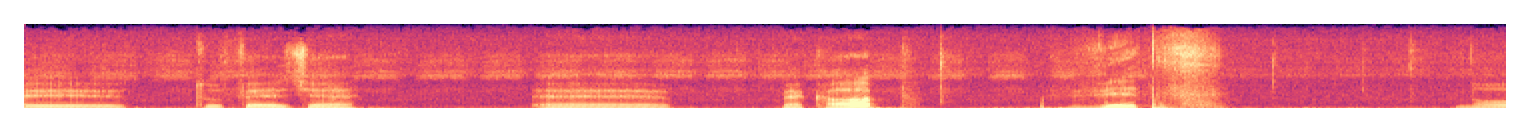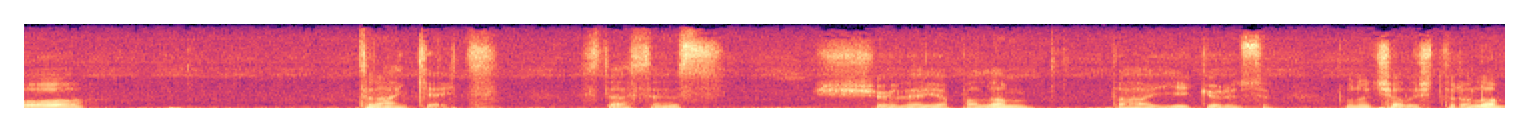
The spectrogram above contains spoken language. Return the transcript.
e, to FC e, backup with no truncate. İsterseniz şöyle yapalım. Daha iyi görünsün. Bunu çalıştıralım.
